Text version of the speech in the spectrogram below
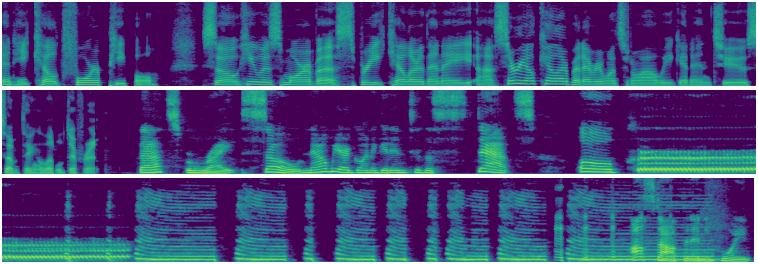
and he killed four people. So he was more of a spree killer than a uh, serial killer, but every once in a while we get into something a little different. That's right. So now we are going to get into the stats. Oh, I'll stop at any point.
